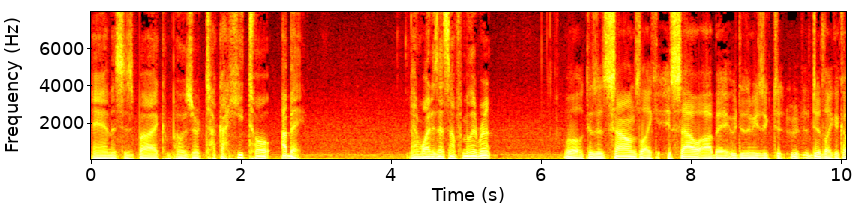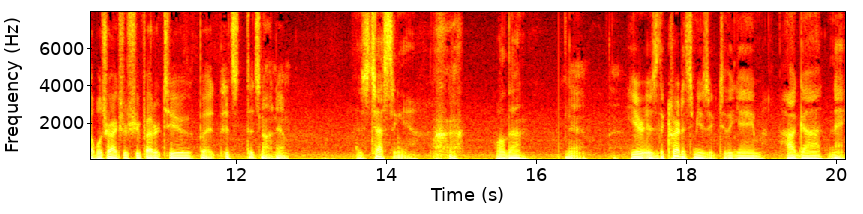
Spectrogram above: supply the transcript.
And this is by composer Takahito Abe. And why does that sound familiar, Brent? Well, because it sounds like Isao Abe, who did the music, to, did like a couple tracks for Street Fighter 2, but it's it's not him. Is testing you. well done. Yeah. Here is the credits music to the game Hagane.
